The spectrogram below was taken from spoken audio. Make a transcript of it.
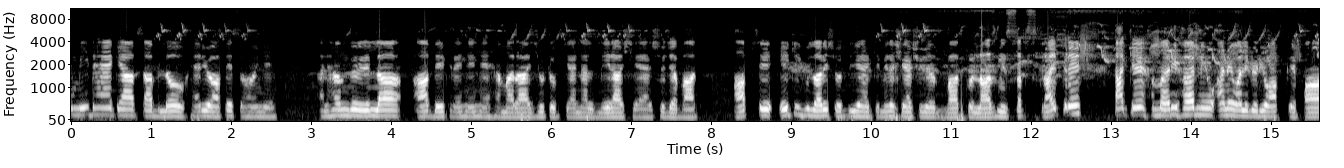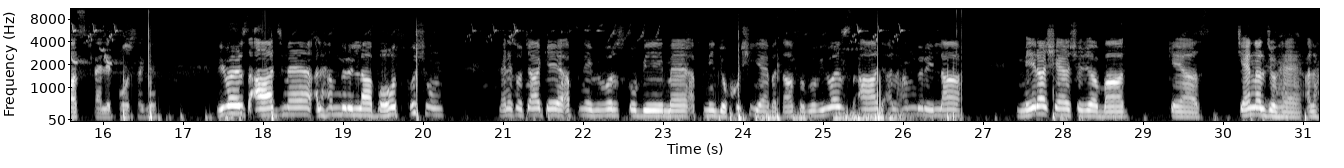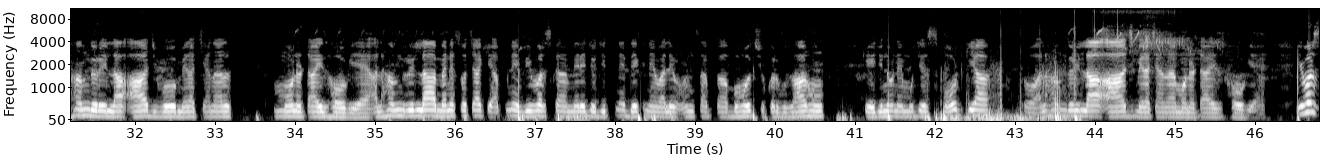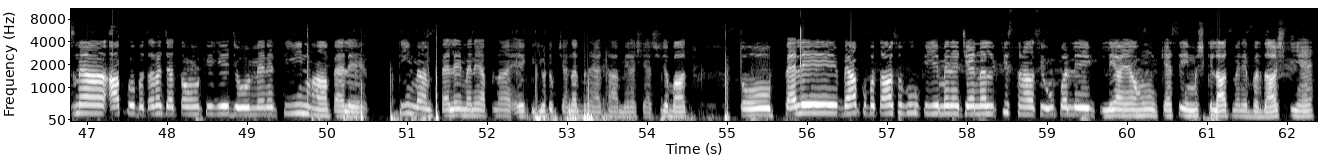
उम्मीद है कि आप सब लोग खैर ऑफ़िस होंगे। अल्हम्दुलिल्लाह, आप देख रहे हैं हमारा यूट्यूब चैनल मेरा शहर शुजाबाद। आपसे एक ही गुजारिश होती है कि मेरा शहर शुजाबाद को लाजमी सब्सक्राइब करें, ताकि हमारी हर न्यू आने वाली वीडियो आपके पास पहले पहुँच सके। व्यूवर्स आज मैं, अल्हम्दुलिल्लाह, बहुत खुश हूँ। मैंने सोचा कि अपने व्यूवर्स को भी मैं अपनी जो खुशी है, बता सकूँ। व्यूवर्स आज, अल्हम्दुलिल्लाह, मेरा शहर शुजाबाद के चैनल जो है, अल्हम्दुलिल्लाह, आज वो मेरा चैनल मोनेटाइज हो गया है। अल्हम्दुलिल्लाह, मैंने सोचा कि अपने व्यूवर्स का, मेरे जो जितने देखने वाले उन सब का बहुत शुक्रगुजार हूँ कि जिन्होंने मुझे सपोर्ट किया। तो अल्हम्दुलिल्लाह, आज मेरा चैनल मोनेटाइज हो गया है। व्यूवर्स मैं आपको बताना चाहता हूँ कि ये जो मैंने तीन माह पहले, तीन माह पहले मैंने अपना एक यूट्यूब चैनल बनाया था, मेरा शहर शुजाबाद। तो पहले मैं आपको बता सकूँ कि ये मैंने चैनल किस तरह से ऊपर ले ले आया हूँ, कैसे मुश्किल मैंने बर्दाश्त की हैं।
